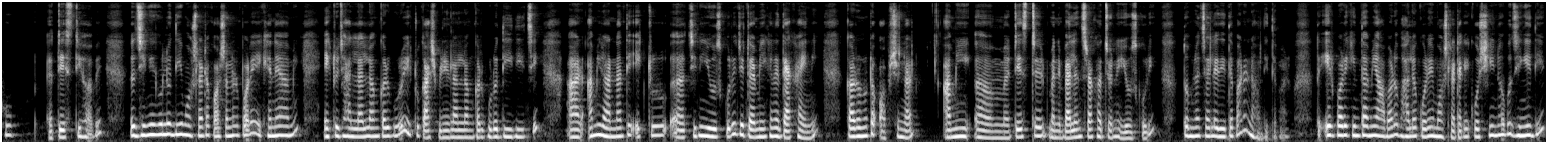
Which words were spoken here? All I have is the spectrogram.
খুব টেস্টি হবে। তো ঝিঙেগুলো দিয়ে মশলাটা কষানোর পরে এখানে আমি একটু ঝাল লাল লঙ্কার গুঁড়ো, একটু কাশ্মীরি লাল লঙ্কার গুঁড়ো দিয়ে দিয়েছি। আর আমি রান্নাতে একটু চিনি ইউজ করি, যেটা আমি এখানে দেখাইনি। কারণ ওটা অপশনাল আমি টেস্টের মানে ব্যালেন্স রাখার জন্য ইউজ করি। তোমরা চাইলে দিতে পারো, নাও দিতে পারো। তো এরপরে কিন্তু আমি আবারও ভালো করে মশলাটাকে কষিয়ে নেব ঝিঙে দিয়ে।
